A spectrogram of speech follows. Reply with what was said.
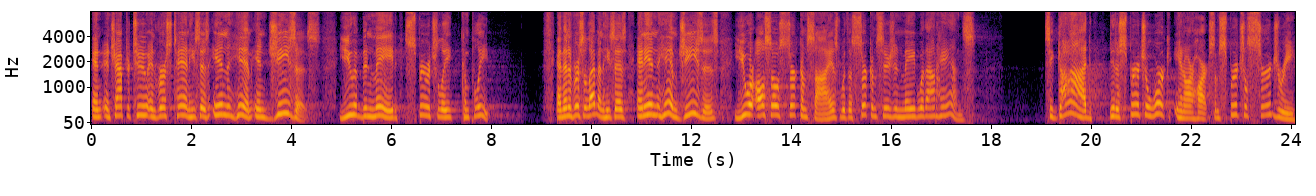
And in chapter 2 in verse 10, he says, in him, in Jesus, you have been made spiritually complete. And then in verse 11, he says, and in him, Jesus, you are also circumcised with a circumcision made without hands. See, God did a spiritual work in our hearts, some spiritual surgery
